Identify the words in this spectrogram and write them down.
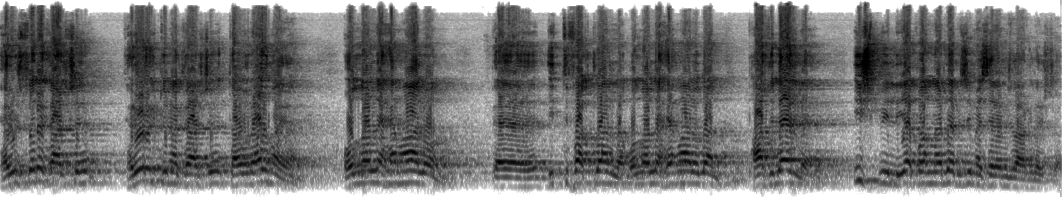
teröristlere karşı, terör örgütüne karşı tavır almayan, onlarla hemhal olan, e, ittifaklarla, onlarla hemhal olan partilerle işbirliği yapanlarda bizim meselemiz var arkadaşlar.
